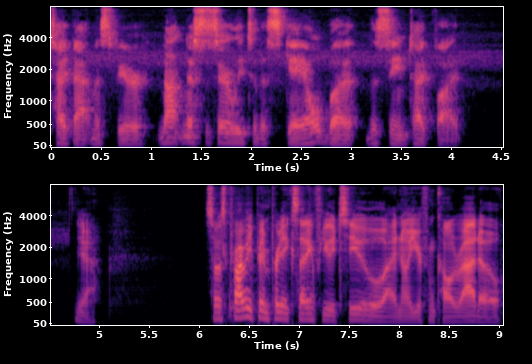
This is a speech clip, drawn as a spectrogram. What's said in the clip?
type atmosphere. Not necessarily to the scale, but the same type vibe. Yeah. So it's probably been pretty exciting for you too. I know you're from Colorado,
